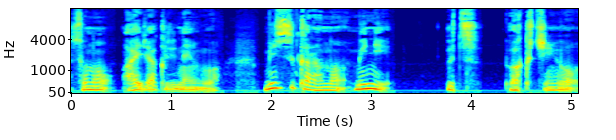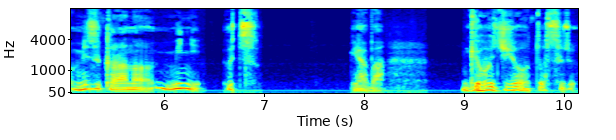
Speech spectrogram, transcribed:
その愛楽理念を自らの身に打つ、ワクチンを自らの身に打つ、いわば行じようとする。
